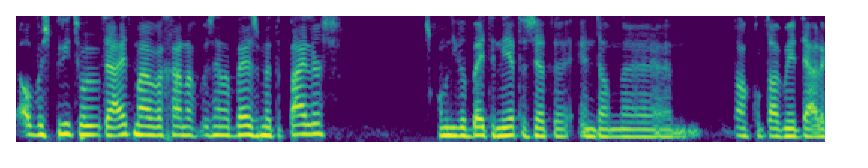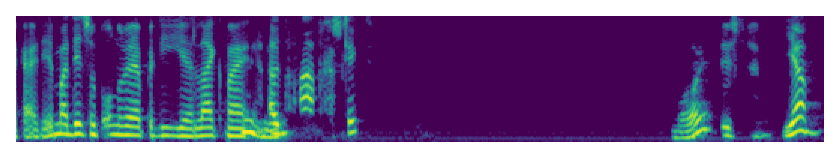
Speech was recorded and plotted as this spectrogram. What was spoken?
over spiritualiteit, maar we, gaan nog, we zijn nog bezig met de pijlers. Om die wat beter neer te zetten en dan, dan komt daar meer duidelijkheid in. Maar dit soort onderwerpen die lijken mij mm-hmm. uitermate geschikt. Mooi. Dus ja,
